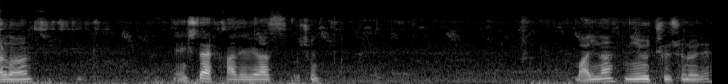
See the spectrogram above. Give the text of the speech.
Pardon. Gençler hadi biraz uçun. Balina niye uçuyorsun öyle?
